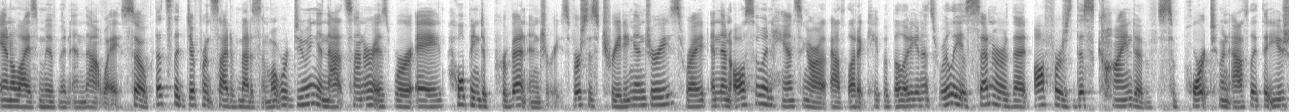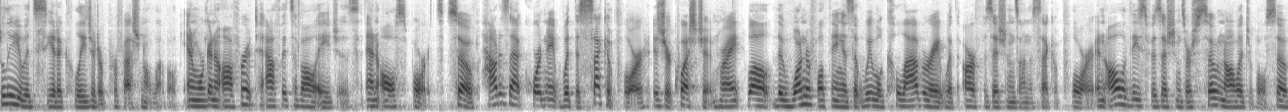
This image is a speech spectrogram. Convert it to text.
analyze movement in that way. So that's the different side of medicine. What we're doing in that center is we're A, hoping to prevent injuries versus treating injuries, right? And then also enhancing our athletic capability. And it's really a center that offers this kind of support to an athlete that usually you would see at a collegiate or professional level. And we're going to offer it to athletes of all ages and all sports. So, how does does that coordinate with the second floor, is your question, right? Well, the wonderful thing is that we will collaborate with our physicians on the second floor. And all of these physicians are so knowledgeable. So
